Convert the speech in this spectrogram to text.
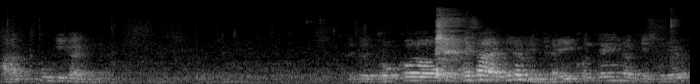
바꾸기가 힘들어요. 그래서 도커 회사 이름입니다. 이 컨테이너 기술을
